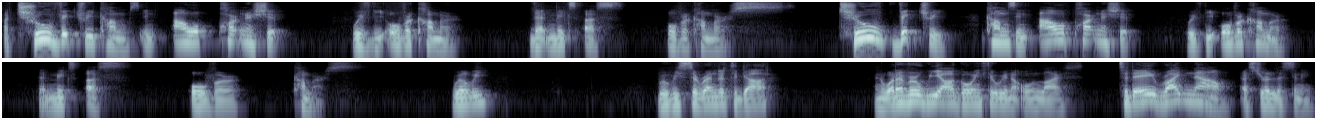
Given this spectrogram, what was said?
but true victory comes in our partnership with the overcomer that makes us overcomers. True victory comes in our partnership with the overcomer that makes us overcomers. Will we? Will we surrender to God? And whatever we are going through in our own lives, today, right now, as you're listening,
